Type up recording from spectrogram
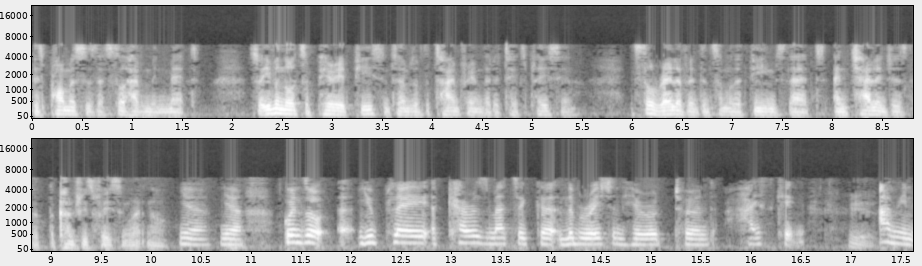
there's promises that still haven't been met. So even though it's a period piece in terms of the time frame that it takes place in, it's still relevant in some of the themes that and challenges that the country is facing right now. Yeah, yeah. Kwenzo, uh, you play a charismatic uh, liberation hero turned heist king. I mean,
